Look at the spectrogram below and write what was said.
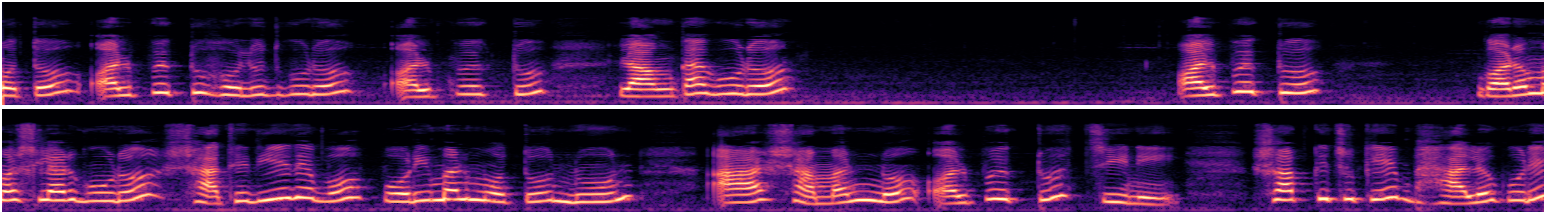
মতো অল্প একটু হলুদ গুঁড়ো, অল্প একটু লঙ্কা গুঁড়ো, অল্প একটু গরম মশলার গুঁড়ো, সাথে দিয়ে দেব পরিমাণ মতো নুন আর সামান্য অল্প একটু চিনি। সব কিছুকে ভালো করে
